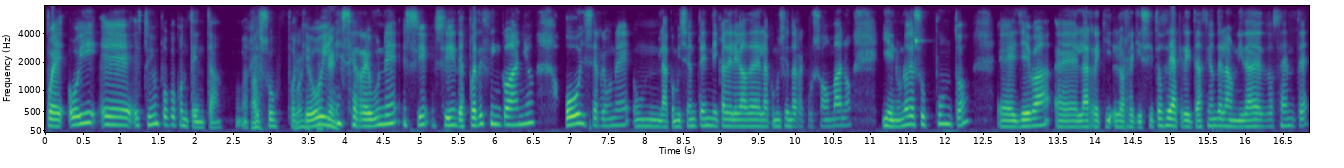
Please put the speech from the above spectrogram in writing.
pues hoy eh, estoy un poco contenta, ah, Jesús, porque hoy se reúne, sí, sí, después de cinco años, hoy se reúne la Comisión Técnica Delegada de la Comisión de Recursos Humanos y en uno de sus puntos eh, lleva eh, los requisitos de acreditación de las unidades docentes.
